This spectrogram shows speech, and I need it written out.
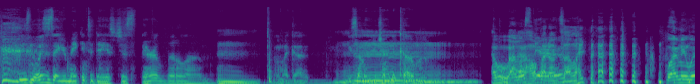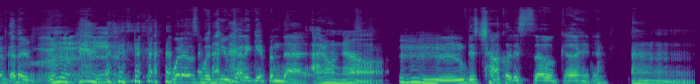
these noises that you're making today is just, they're a little, um, Mm. oh my God. You sound like you're trying to come. Oh, I, I hope I don't sound like that. Well, I mean, what other, what else would you kind of get from that? I don't know. Mm, this chocolate is so good. Um,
